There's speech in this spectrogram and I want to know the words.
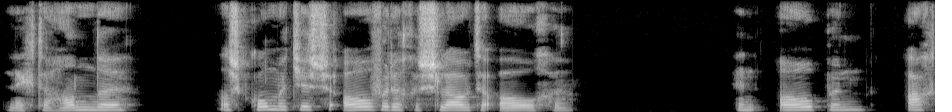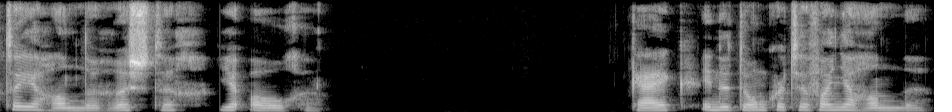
Leg de handen als kommetjes over de gesloten ogen en open achter je handen rustig je ogen. Kijk in de donkerte van je handen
